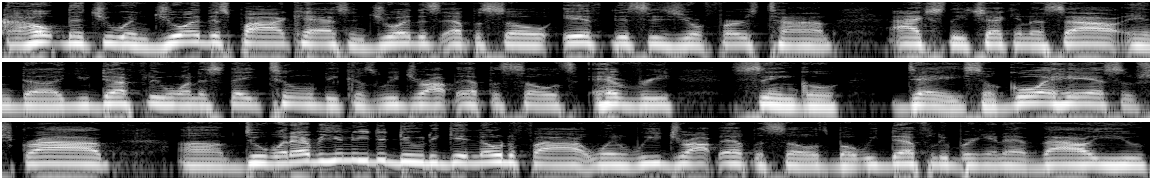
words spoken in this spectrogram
I hope that you enjoy this podcast, enjoy this episode. If this is your first time actually checking us out, and uh, you definitely want to stay tuned because we drop episodes every single day. So go ahead, subscribe, um, do whatever you need to do to get notified when we drop episodes. But we definitely bring in that value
